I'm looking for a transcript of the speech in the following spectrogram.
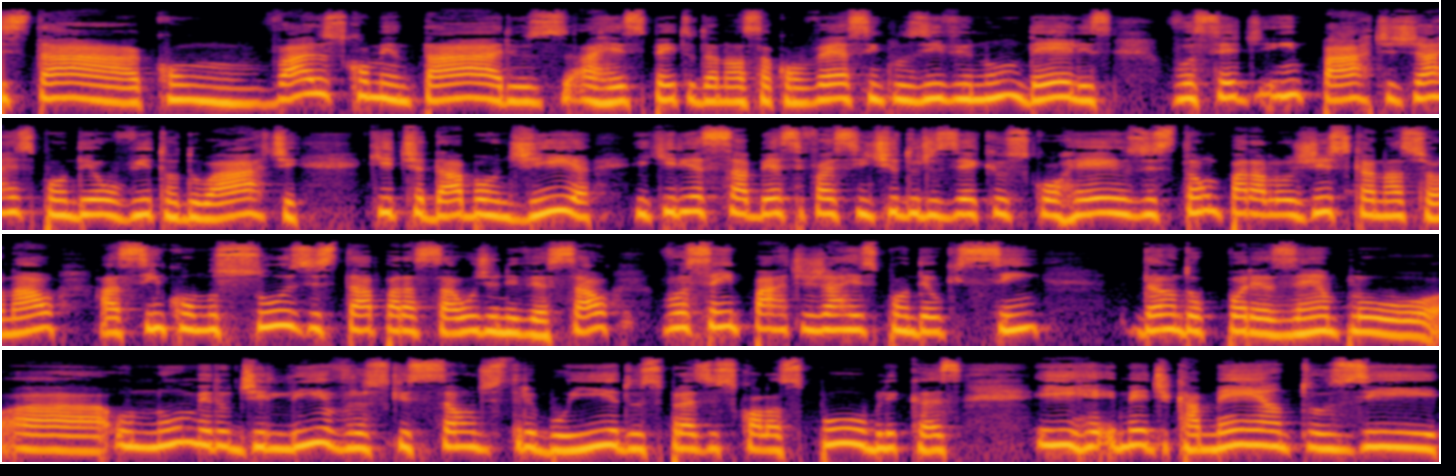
está com vários comentários a respeito da nossa conversa, inclusive num deles você em parte já respondeu o Vitor Duarte, que te dá bom dia e queria saber se faz sentido dizer que os correios estão para a logística nacional, assim como o SUS está para a saúde universal. Você em parte já respondeu que sim dando, por exemplo, o número de livros que são distribuídos para as escolas públicas e medicamentos e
